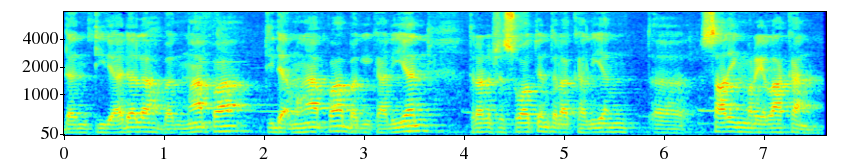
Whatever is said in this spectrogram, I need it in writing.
dan tidak adalah mengapa tidak mengapa bagi kalian terhadap sesuatu yang telah kalian uh, saling merelakan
